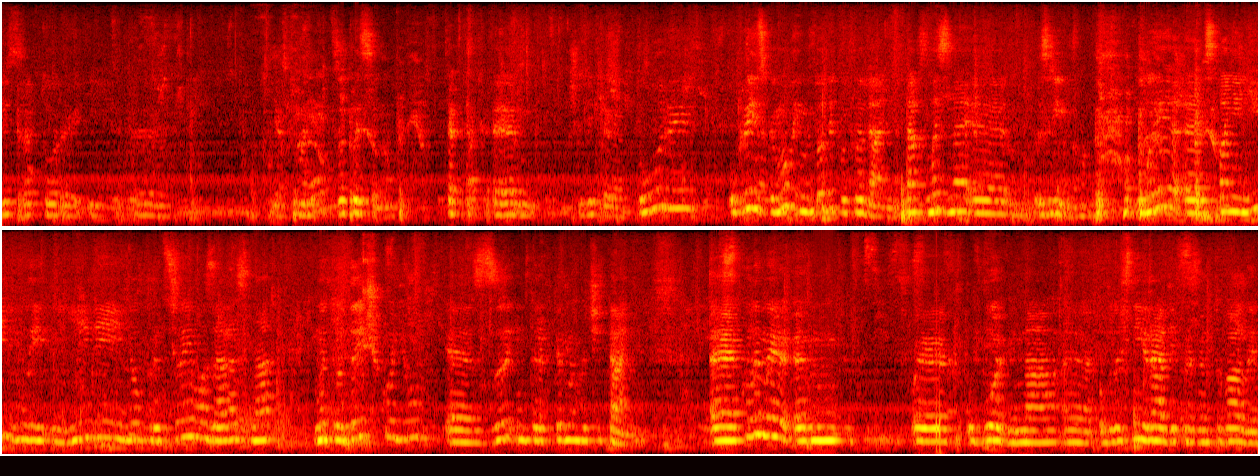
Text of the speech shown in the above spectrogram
літератури і як записано. Так, так. ем, Літератури, української мови і методик викладання. Так, ми з, не- е, з Рівного. Ми е, з пані Лілією працюємо зараз над методичкою е, з інтерактивного читання. Е, Коли ми ем, в- е, у Львові на е, обласній раді презентували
